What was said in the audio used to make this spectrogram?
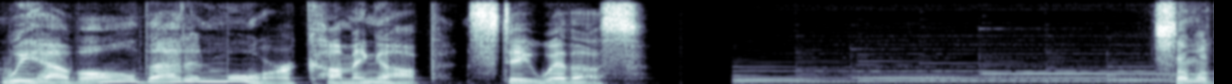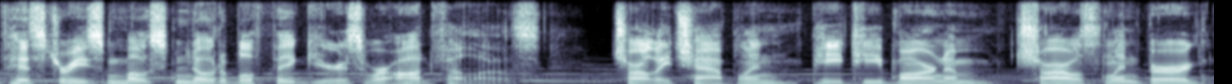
We have all that and more coming up. Stay with us. Some of history's most notable figures were Oddfellows. Charlie Chaplin, P.T. Barnum, Charles Lindbergh,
